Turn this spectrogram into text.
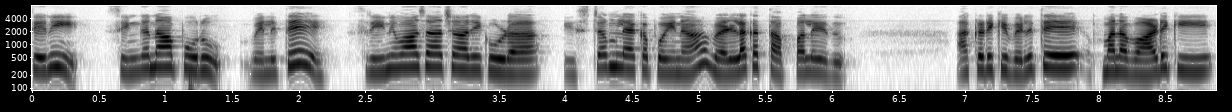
శని సింగనాపూరు వెళితే శ్రీనివాసాచారి కూడా ఇష్టం లేకపోయినా వెళ్ళక తప్పలేదు. అక్కడికి వెళితే మన వాడికి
